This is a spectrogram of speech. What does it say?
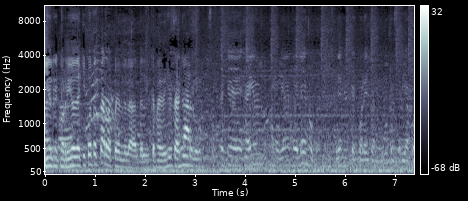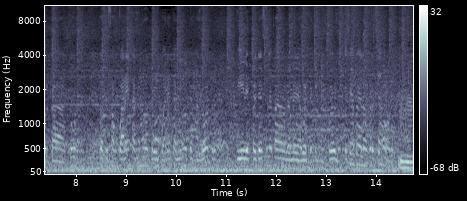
¿Y el recorrido de aquí cuánto tarda? Pues de la- del que me dijiste largo. Es que ahí como vienen de lejos, digamos que 40 minutos sería por cada tour. Entonces son 40 minutos y 40 minutos al otro. Y después de eso le pagan una media vuelta aquí en el pueblo. Que siempre lo ofrecemos. Ujú.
